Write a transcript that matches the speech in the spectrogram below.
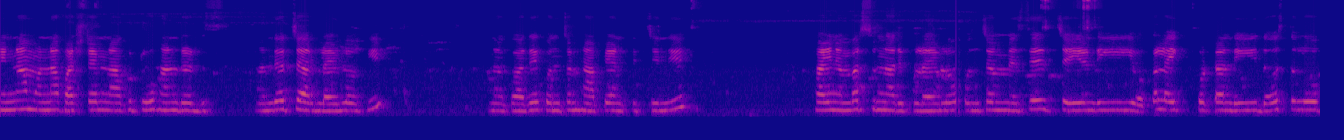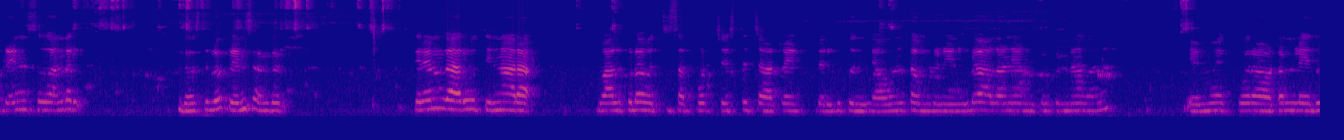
నిన్న మొన్న ఫస్ట్ టైం నాకు టూ హండ్రెడ్ మంది వచ్చారు లైవ్లోకి నాకు అదే కొంచెం హ్యాపీ అనిపించింది. ఫైవ్ నెంబర్స్ ఉన్నారు ఇప్పుడు లైవ్లో కొంచెం మెసేజ్ చేయండి ఒక లైక్ కొట్టండి. దోస్తులు ఫ్రెండ్స్ అందరూ. దోస్తులు ఫ్రెండ్స్ అందరూ. కిరణ్ గారు తిన్నారా? వాళ్ళు కూడా వచ్చి సపోర్ట్ చేస్తే చాట్ రేట్ పెరుగుతుంది. అవును తమ్ముడు నేను కూడా అలానే అనుకుంటున్నా కానీ ఏమో ఎక్కువ రావటం లేదు.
